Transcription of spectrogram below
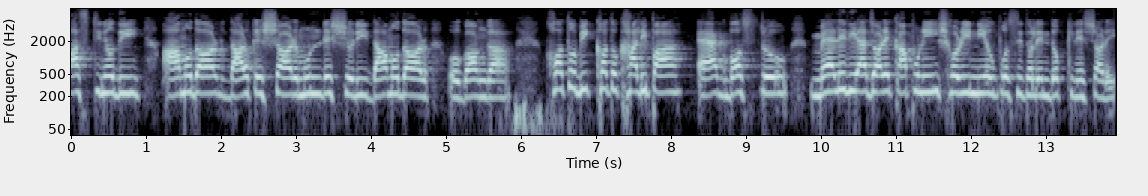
পাঁচটি নদী, আমোদর, দ্বারকেশ্বর, মুন্ডেশ্বরী, দামোদর ও গঙ্গা। ক্ষত বিক্ষত খালি পা, এক বস্ত্র, ম্যালেরিয়া, জ্বরে কাঁপুনি, শরীর নিয়ে উপস্থিত হলেন দক্ষিণেশ্বরে।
